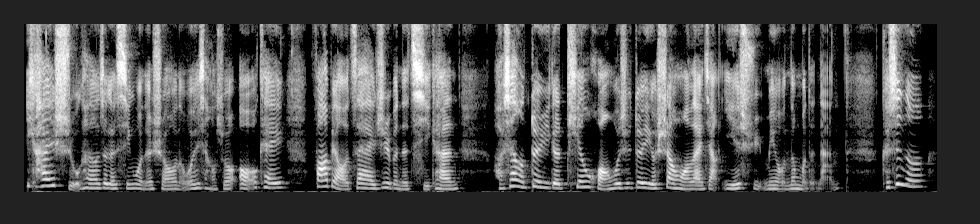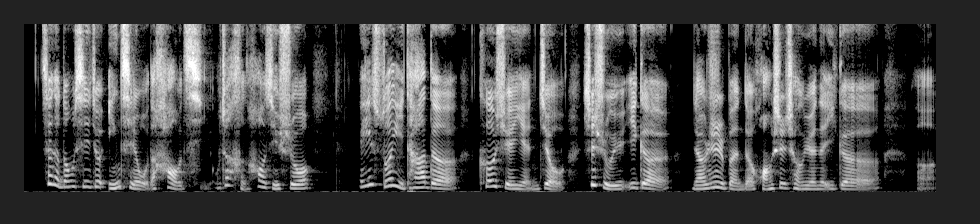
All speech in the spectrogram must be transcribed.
一开始我看到这个新闻的时候呢，我也想说，哦，OK，发表在日本的期刊，好像对于一个天皇或是对于一个上皇来讲，也许没有那么的难。可是呢，这个东西就引起了我的好奇，我就很好奇说，诶，所以他的科学研究是属于一个你知道日本的皇室成员的一个呃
